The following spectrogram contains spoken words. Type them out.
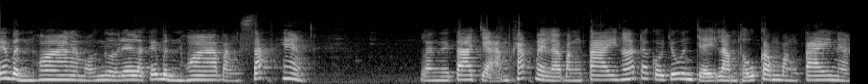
Cái bình hoa nè, mọi người, đây là cái bình hoa bằng sắt ha. Là người ta chạm khắc này là bằng tay hết đó, cô chú anh chị. Làm thủ công bằng tay nè.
